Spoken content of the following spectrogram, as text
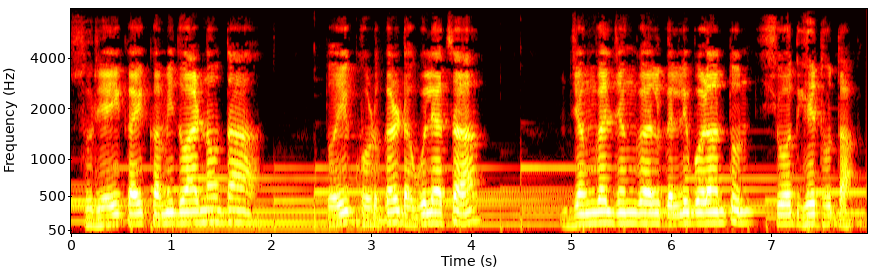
सूर्यही काही कमी द्वाड नव्हता. तोही खोडकर ढगुल्याचा जंगल जंगल गल्लीबोळांतून शोध घेत होता.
